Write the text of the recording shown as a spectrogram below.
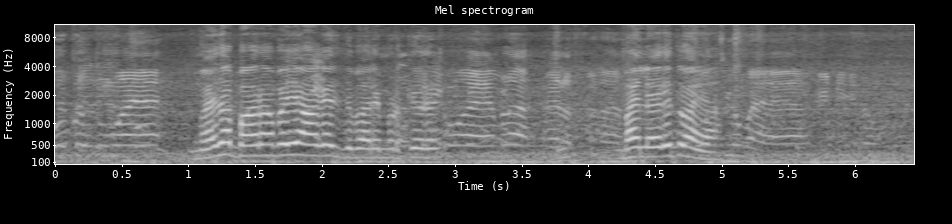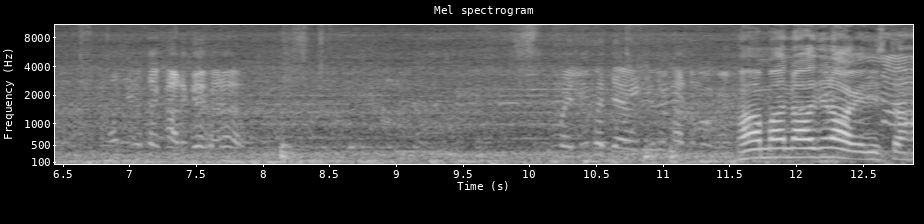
ਉੱਥੋਂ ਤੂੰ ਆਇਆ। ਮੈਂ ਤਾਂ 12 ਵਜੇ ਆ ਗਿਆ ਸੀ ਦੁਬਾਰੇ ਮੁੜ ਕੇ ਉਰੇ। ਤੂੰ ਆਇਆ ਬੜਾ ਐ ਲੱਸਣਾ ਮੈਂ ਲਹਿਰੇ ਤੋਂ ਆਇਆ। ਕਿਉਂ ਮੈਂ ਆਇਆ ਗੱਡੀ ਜਦੋਂ। ਅਸੀਂ ਉੱਥੇ ਖੜ ਗਏ ਫਿਰ। ਪਹਿਲੀ ਭੱਜਿਆ ਸੀ ਖਤਮ ਹੋ ਗਿਆ। ਹਾਂ ਮੈਂ ਨਾਲ ਨਾਲ ਆ ਗਿਆ ਜੀ ਇਸ ਤਾਂ।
